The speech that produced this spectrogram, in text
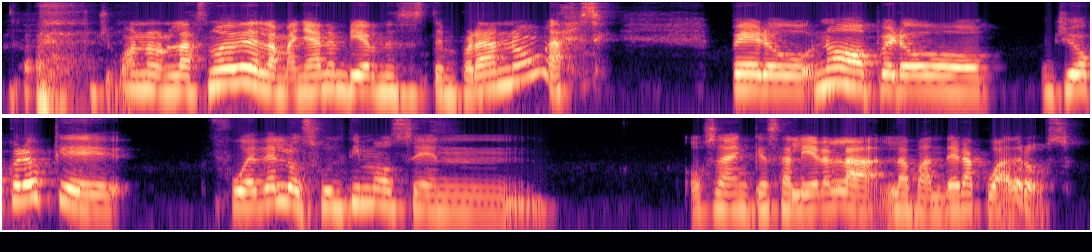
bueno, las 9 de la mañana en viernes es temprano, pero no, pero yo creo que fue de los últimos en, o sea, en que saliera la, la bandera cuadros.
